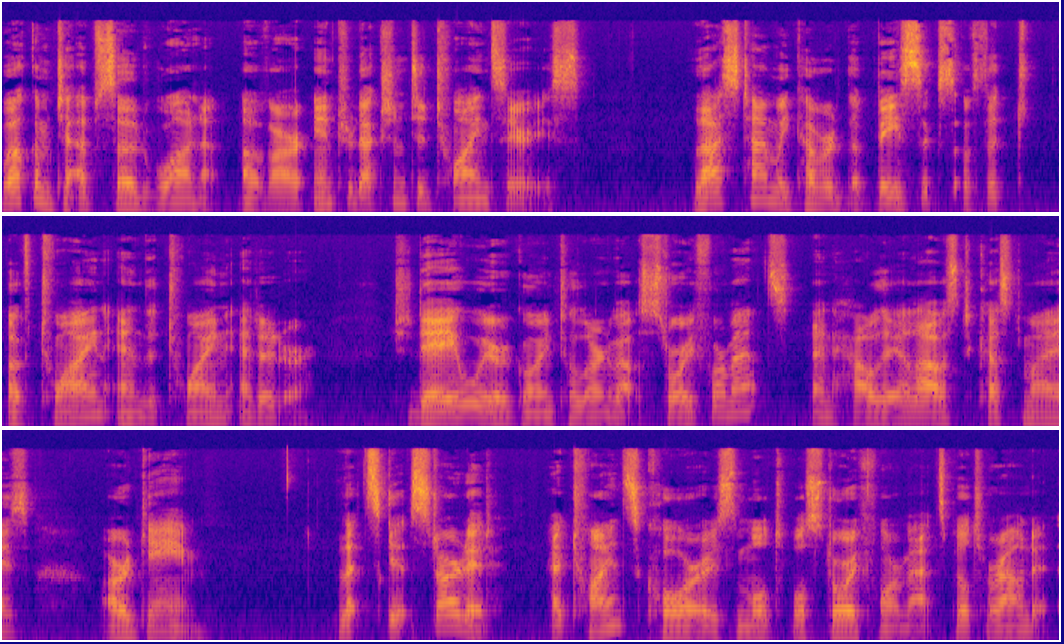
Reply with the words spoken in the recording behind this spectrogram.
Welcome to episode 1 of our Introduction to Twine series. Last time we covered the basics of the of Twine and the Twine editor. Today we are going to learn about story formats and how they allow us to customize our game. Let's get started. At Twine's core is the multiple story formats built around it.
